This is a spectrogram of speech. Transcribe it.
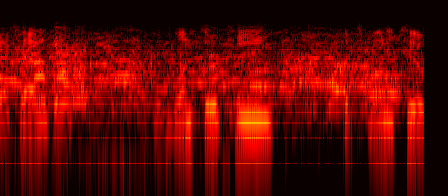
backs, haven't they? They've won 13 of 22.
